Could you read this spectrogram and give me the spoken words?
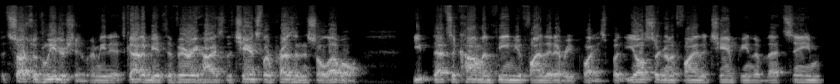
it starts with leadership. I mean, it's got to be at the very highest, the chancellor presidential level. You, that's a common theme you'll find at every place, but you're also going to find a champion of that same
